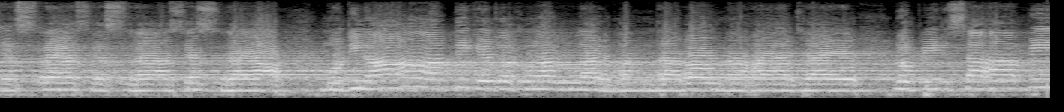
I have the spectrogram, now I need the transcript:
শেষরায়া শেষরায়া শেষরায়া মদিনার দিকে যখন আল্লাহর বান্দা রওনা হয়ে যায়, নবীর সাহাবী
